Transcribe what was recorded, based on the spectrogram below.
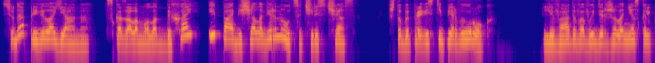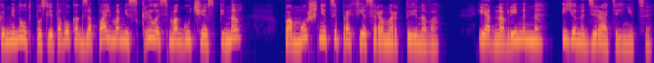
«Сюда привела Яна», сказала, мол, отдыхай, и пообещала вернуться через час, чтобы провести первый урок. Левадова выдержала несколько минут после того, как за пальмами скрылась могучая спина помощницы профессора Мартынова и одновременно ее надзирательницы.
